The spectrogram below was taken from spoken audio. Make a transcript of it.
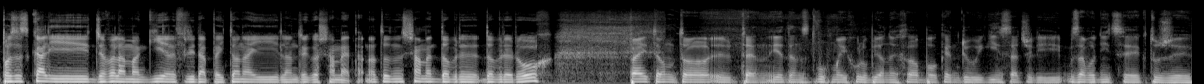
pozyskali Javela McGee, Elfrida Paytona i Landrygo Shameta. No to ten Shamet dobry, dobry ruch. Peyton to y, ten jeden z dwóch moich ulubionych obok Andrew Wigginsa, czyli zawodnicy, którzy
